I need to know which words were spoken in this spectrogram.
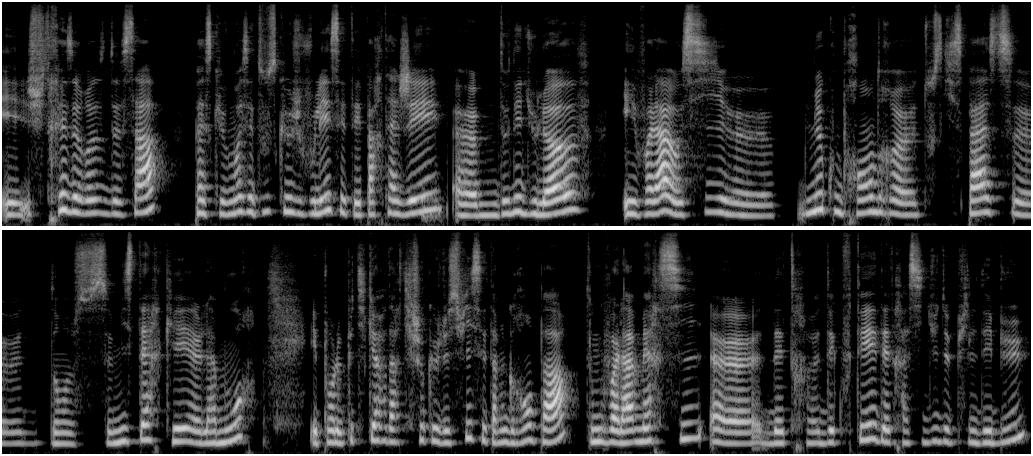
je suis très heureuse de ça parce que moi c'est tout ce que je voulais, c'était partager, euh, donner du love et voilà aussi euh, mieux comprendre euh, tout ce qui se passe euh, dans ce mystère qu'est euh, l'amour. Et pour le petit cœur d'artichaut que je suis, c'est un grand pas. Donc voilà, merci d'être d'écouter, d'être assidu depuis le début.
